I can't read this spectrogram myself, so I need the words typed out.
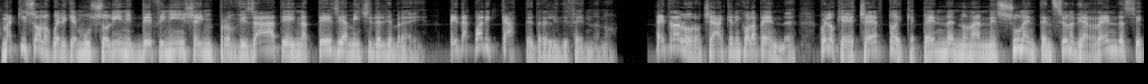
Ma chi sono quelli che Mussolini definisce improvvisati e inattesi amici degli ebrei? E da quali cattedre li difendono? E tra loro c'è anche Nicola Pende. Quello che è certo è che Pende non ha nessuna intenzione di arrendersi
